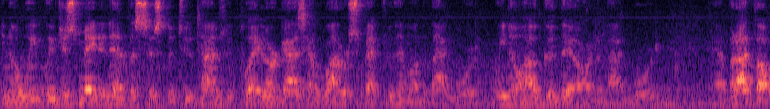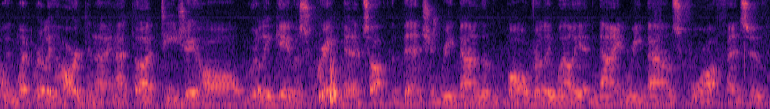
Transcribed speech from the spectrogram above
You know, we, we've just made an emphasis the two times we played. Our guys have a lot of respect for them on the backboard. We know how good they are on the backboard. Uh, but I thought we went really hard tonight. I thought TJ Hall really gave us great minutes off the bench and rebounded the ball really well. He had nine rebounds, four offensive.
